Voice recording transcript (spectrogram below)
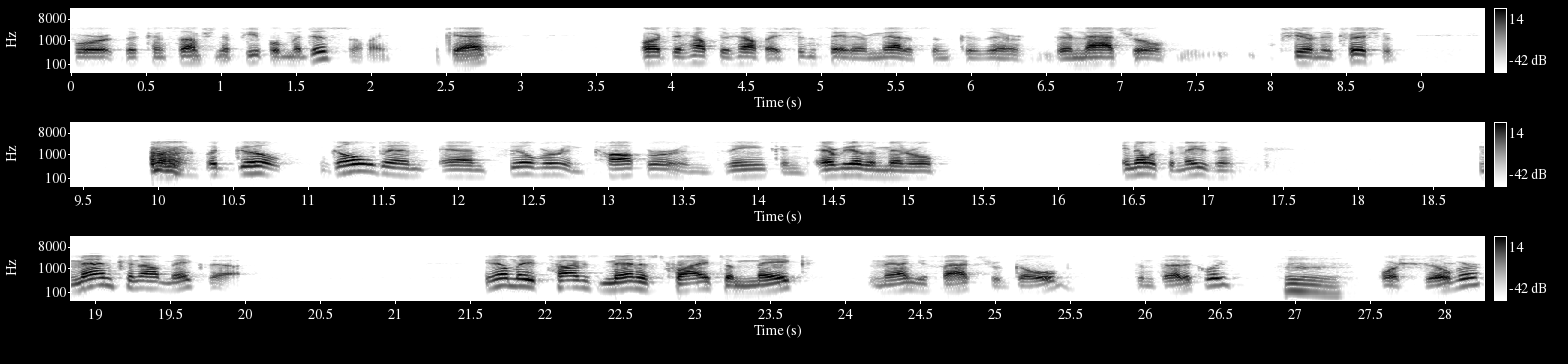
for the consumption of people medicinally, okay? Or to help their health. I shouldn't say they're medicine because they're, they're natural, pure nutrition. but gold, gold and, and silver and copper and zinc and every other mineral – you know what's amazing? Man cannot make that. You know how many times man has tried to make, manufacture gold synthetically Hmm. or silver?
